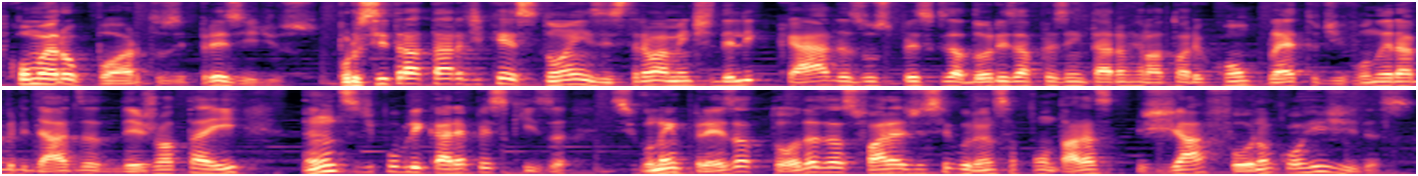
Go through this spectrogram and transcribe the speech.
como aeroportos e presídios. Por se tratar de questões extremamente delicadas, os pesquisadores apresentaram um relatório completo de vulnerabilidades da DJI antes de publicar a pesquisa. Segundo a empresa, todas as falhas de segurança apontadas já foram corrigidas.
